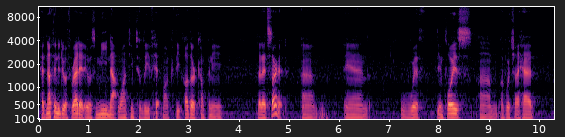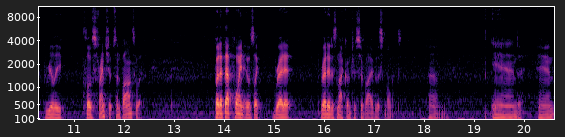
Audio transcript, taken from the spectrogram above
had nothing to do with Reddit. It was me not wanting to leave Hipmunk, the other company that I'd started. Um, and with the employees um, of which I had really close friendships and bonds with. But at that point, it was like Reddit. Reddit is not going to survive this moment, um, and and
